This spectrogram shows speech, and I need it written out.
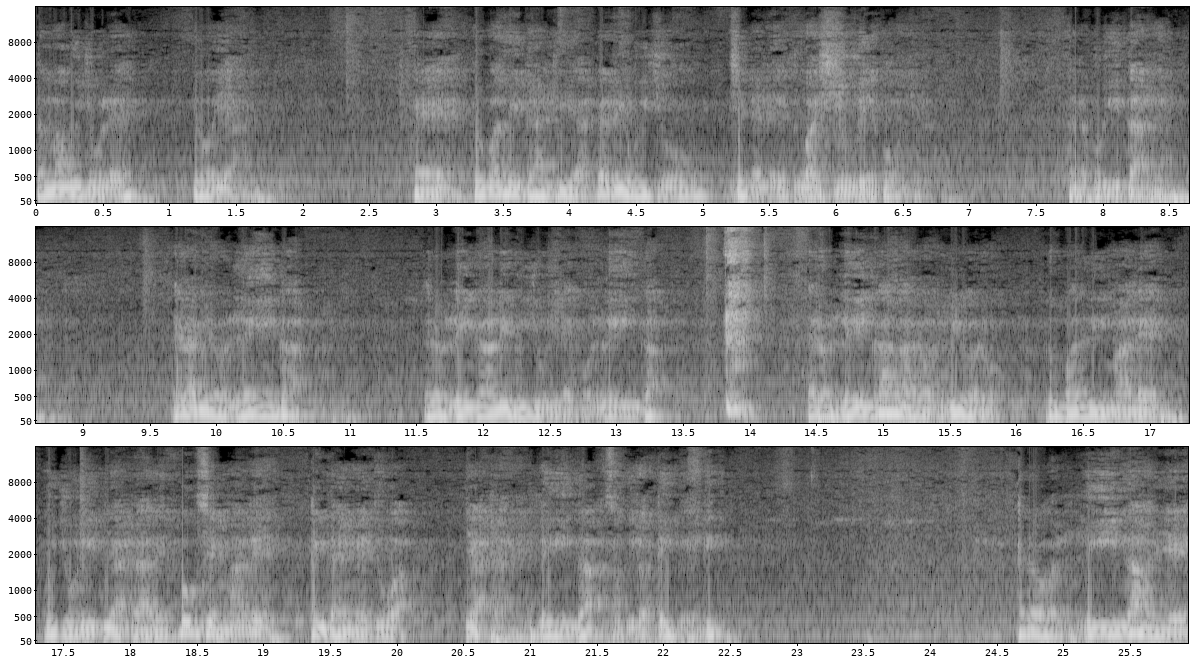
ဝဓမ္မဝိဇ္ဇလည်းပြောရတယ်အဲရူပတိဓာန်တိကတက်တိတ်ဝိဇ္ဇဖြစ်နေလေသူကယူတယ်ပေါ့အဲ့ဒါပုရိသလေးအဲ့ဒါပြီးတော့လိင်္ဂအဲ့တော့လိင်္ဂလေးဝိဇ္ဇရေးလိုက်ပေါ့လိင်္ဂအဲ့တော့လိင်္ဂကတော့တပည့်တော်တို့ရူပတိမှာလဲဝိဇ္ဇလေးပြထားတယ်ပုတ်စစ်မှာလဲအဲ့တိုင်းပဲသူကပြထားတယ်လိင်္ဂဆိုပြီးတော့အဓိပ္ပာယ်လေးအဲ့တော့လီနာရဲ့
